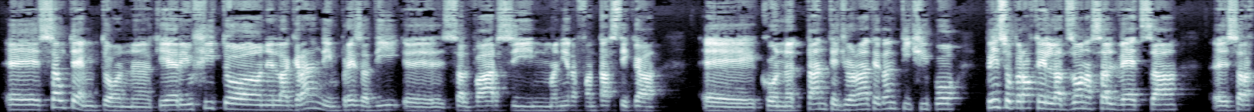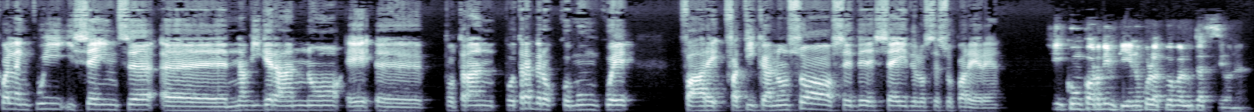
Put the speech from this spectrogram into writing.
Eh, Southampton, che è riuscito nella grande impresa di eh, salvarsi in maniera fantastica eh, con tante giornate d'anticipo, Penso però che la zona salvezza eh, sarà quella in cui i Saints eh, navigheranno e eh, potranno, potrebbero comunque fare fatica. Non so se de- sei dello stesso parere. Sì, concordo in pieno con la tua valutazione.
